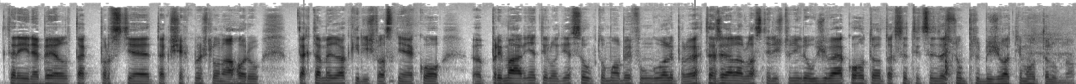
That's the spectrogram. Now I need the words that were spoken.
který nebyl, tak prostě tak všechno šlo nahoru, tak tam je to taky, když vlastně jako eh, primárně ty lodě jsou k tomu, aby fungovaly pro jachtaře, ale vlastně když to někdo užívá jako hotel, tak se ty ceny začnou přibližovat těm hotelům. No.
